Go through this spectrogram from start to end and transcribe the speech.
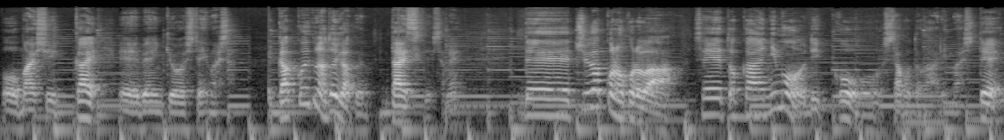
を毎週1回、えー、勉強していました。学校行くのはとにかく大好きでしたね。で中学校の頃は生徒会にも立候補したことがありまして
